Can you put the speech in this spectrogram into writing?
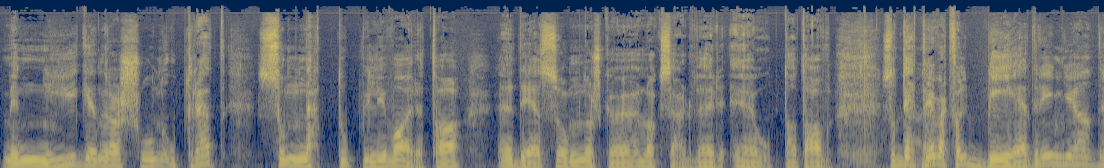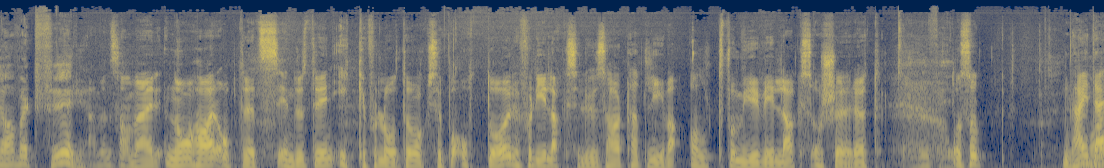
med en ny generasjon oppdrett som nettopp vil ivareta eh, det som norske lakseelver er opptatt av. Så dette er i hvert fall bedre enn det har vært før. Ja, men Sandberg, nå har oppdrettsindustrien ikke fått lov til å vokse på åtte år fordi lakselusa har tatt livet av altfor mye vill laks og sjøørret. Og så Nei, det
